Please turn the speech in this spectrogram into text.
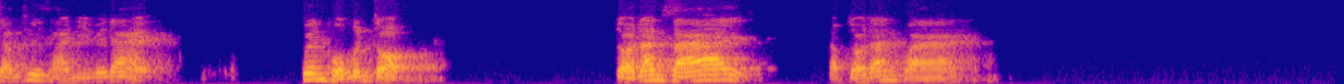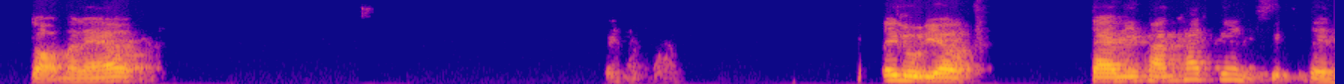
จำชื่อสถานีไม่ได้ เพื่อนผมมันเจาะเจาะด้านซ้าย กับเจาะด้านขวา เจาะมาแล้วได้รูเดียว แต่มีความคาดเคลื่อนสิบเซน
